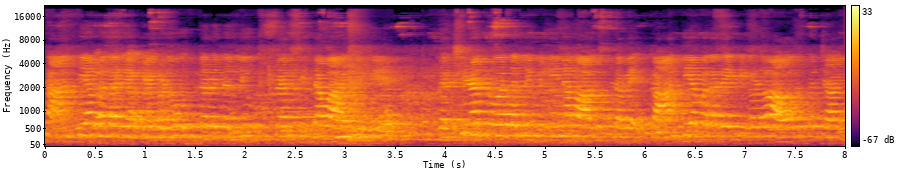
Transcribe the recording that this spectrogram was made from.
ಕಾಂತೀಯ ಬಲ ರೇಖೆಗಳು ಉತ್ತರದಲ್ಲಿ ಉತ್ಸರ್ಜಿತವಾಗಿವೆ ದಕ್ಷಿಣ ಧ್ರುವದಲ್ಲಿ ವಿಲೀನವಾಗುತ್ತವೆ. ಕಾಂತೀಯ ಬಲ ರೇಖೆಗಳು ಆವೃತ ಜಾಗ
